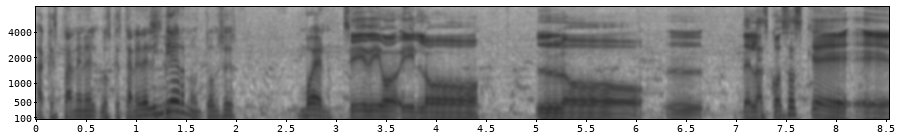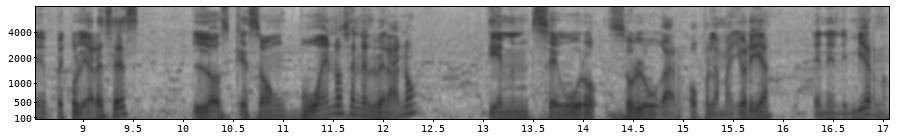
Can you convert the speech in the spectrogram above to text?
a que están en el, los que están en el Sí. invierno. Entonces, bueno. Sí, digo, y lo. Lo. De las cosas que eh, peculiares es. Los que son buenos en el verano tienen seguro su lugar, o por la mayoría, en el invierno.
